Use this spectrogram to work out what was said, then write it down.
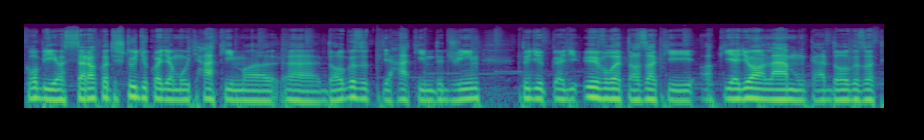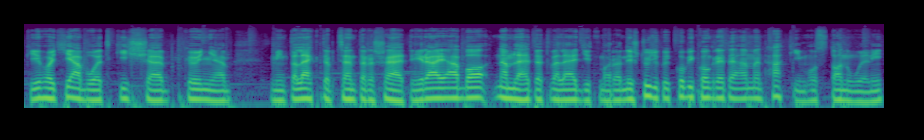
Kobi összerakott, és tudjuk, hogy amúgy Hakimmal uh, dolgozott, ugye Hakim the Dream, tudjuk, hogy ő volt az, aki, aki egy olyan lábmunkát dolgozott ki, hogy hiába volt kisebb, könnyebb, mint a legtöbb center a saját érájába, nem lehetett vele együtt maradni, és tudjuk, hogy Kobi konkrétan elment Hakimhoz tanulni,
